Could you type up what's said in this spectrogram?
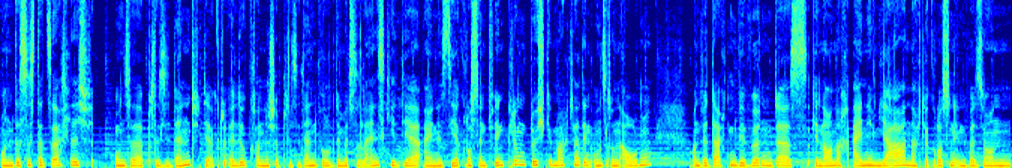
Und das ist tatsächlich unser Präsident, der aktuelle ukrainische Präsident Volodymyr Zelensky, der eine sehr große Entwicklung durchgemacht hat in unseren Augen. Und wir dachten, wir würden das genau nach einem Jahr nach der großen Invasion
